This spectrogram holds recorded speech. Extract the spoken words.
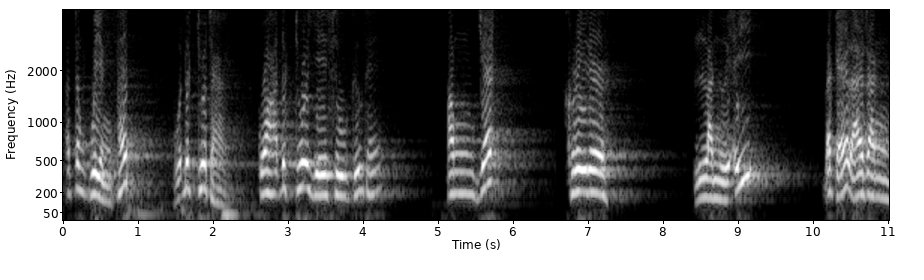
ở trong quyền phép của Đức Chúa Trời, qua Đức Chúa Giêsu cứu thế. Ông Jack Creeder là người Ý, đã kể lại rằng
